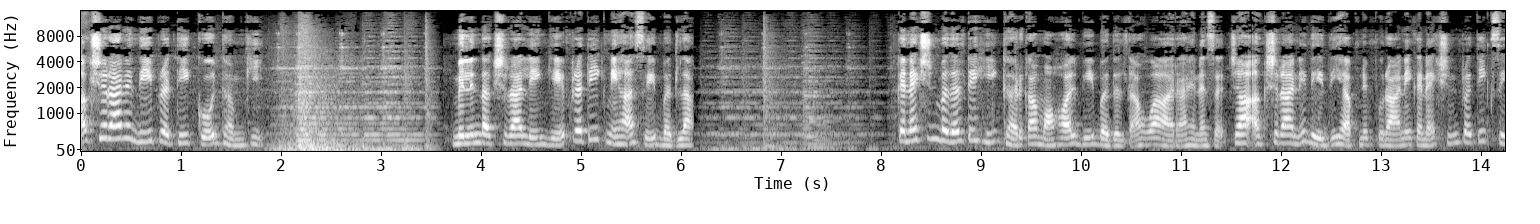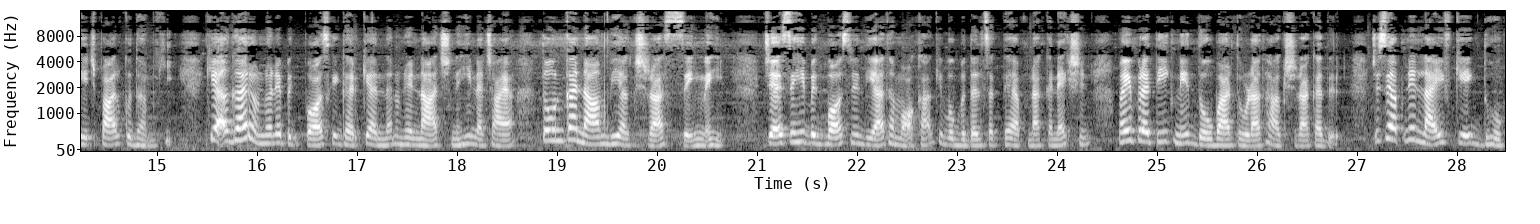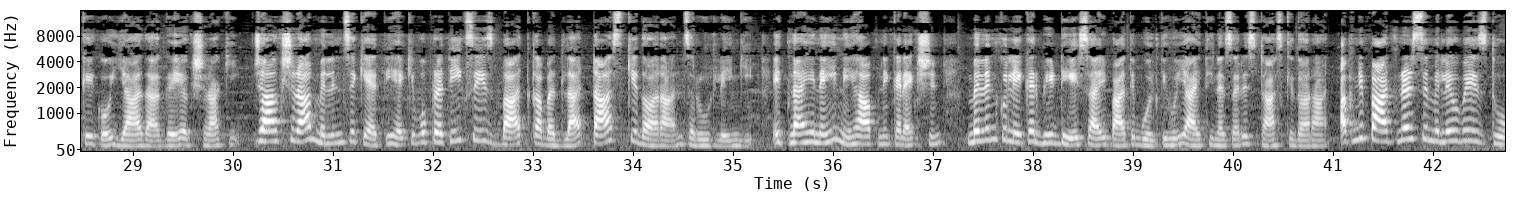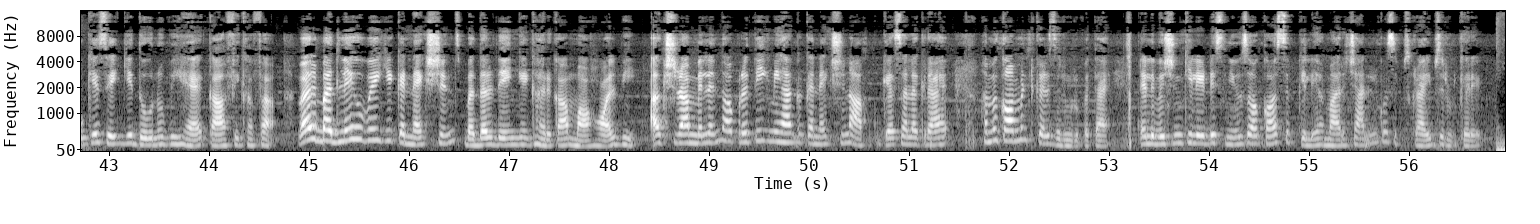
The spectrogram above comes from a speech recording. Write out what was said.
अक्षरा ने दी प्रतीक को धमकी। मिलिंद अक्षरा लेंगे प्रतीक नेहा से बदला। कनेक्शन बदलते ही घर का माहौल भी बदलता हुआ आ रहा है नज़र। जहाँ अक्षरा ने दे दी है अपने पुराने कनेक्शन, प्रतीक सेजपाल को धमकी कि अगर उन्होंने बिग बॉस के घर के अंदर उन्हें नाच नहीं नचाया तो उनका नाम भी अक्षरा सिंह नहीं। जैसे ही बिग बॉस ने दिया था मौका कि वो बदल सकते हैं अपना कनेक्शन, वहीं प्रतीक ने दो बार तोड़ा था अक्षरा का दिल, जिसे अपने लाइफ के एक धोखे को याद आ गई अक्षरा की, जहाँ अक्षरा मिलन से कहती है कि वो प्रतीक से इस बात का बदला टास्क के दौरान ज़रूर लेंगी। इतना ही नहीं, नेहा अपने कनेक्शन मिलन को लेकर लेकर भी ढेर सारी बातें बोलती हुई आई थी नज़र इस टास्क के दौरान। अपने पार्टनर से मिले हुए इस धोखे से ये दोनों भी है काफ़ी खफा। वह बदले हुए ये कनेक्शन बदल देंगे घर का माहौल भी। अक्षरा मिलन और प्रतीक नेहा का कनेक्शन आपको कैसा लग रहा है? हमें कॉमेंट कर ज़रूर बताए। टेलीविज़न की लेटेस्ट न्यूज़ और कॉसिप के लिए हमारे चैनल को सब्सक्राइब ज़रूर करें।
